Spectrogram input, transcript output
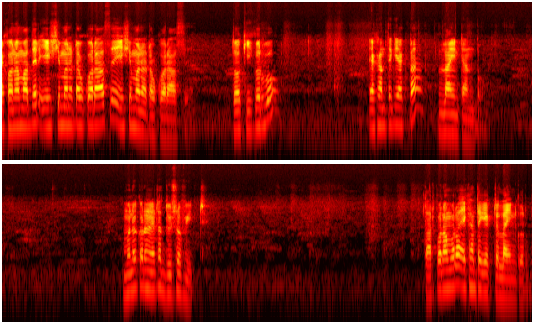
এখন আমাদের এই সীমানাটাও করা আছে, এই সীমানাটাও করা আছে। তো কি করব? এখান থেকে একটা লাইন টানবো। মনে করেন এটা দুশো ফিট। তারপর আমরা এখান থেকে একটা লাইন করব।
